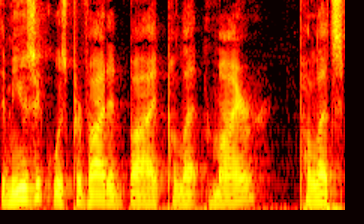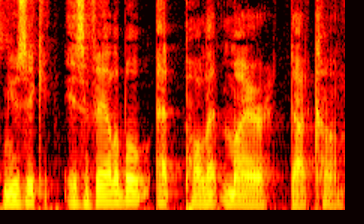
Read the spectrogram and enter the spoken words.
The music was provided by Paulette Meyer. Paulette's music is available at paulettemeyer.com.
